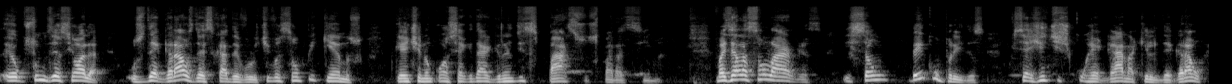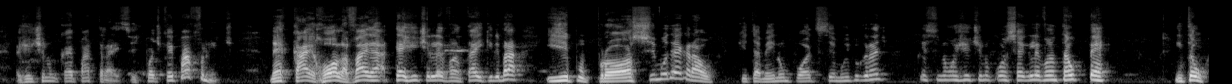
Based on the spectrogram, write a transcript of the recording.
Eu costumo dizer assim: olha, os degraus da escada evolutiva são pequenos, porque a gente não consegue dar grandes passos para cima. Mas elas são largas e são bem compridas. Se a gente escorregar naquele degrau, a gente não cai para trás, a gente pode cair para frente. Né? Cai, rola, vai até a gente levantar, equilibrar e ir para o próximo degrau, que também não pode ser muito grande, porque senão a gente não consegue levantar o pé. Então,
